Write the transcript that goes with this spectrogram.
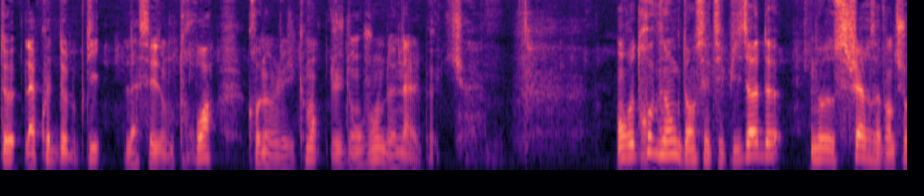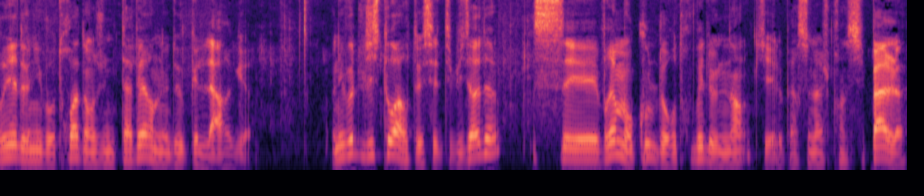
de La Couette de l'Oubli, la saison 3, chronologiquement, du donjon de Nalbuck. On retrouve donc dans cet épisode nos chers aventuriers de niveau 3 dans une taverne de Glarg. Au niveau de l'histoire de cet épisode, c'est vraiment cool de retrouver le nain, qui est le personnage principal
